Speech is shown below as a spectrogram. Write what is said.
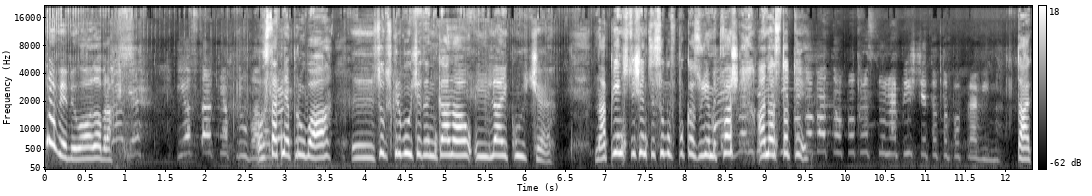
Prawie było, dobra. Prawie. I ostatnia próba. Ostatnia próba. Y, subskrybujcie ten kanał i lajkujcie. Na 5000 subów pokazujemy twarz, a na 100 ty... podoba, to po prostu napiszcie, to to poprawimy. Tak.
